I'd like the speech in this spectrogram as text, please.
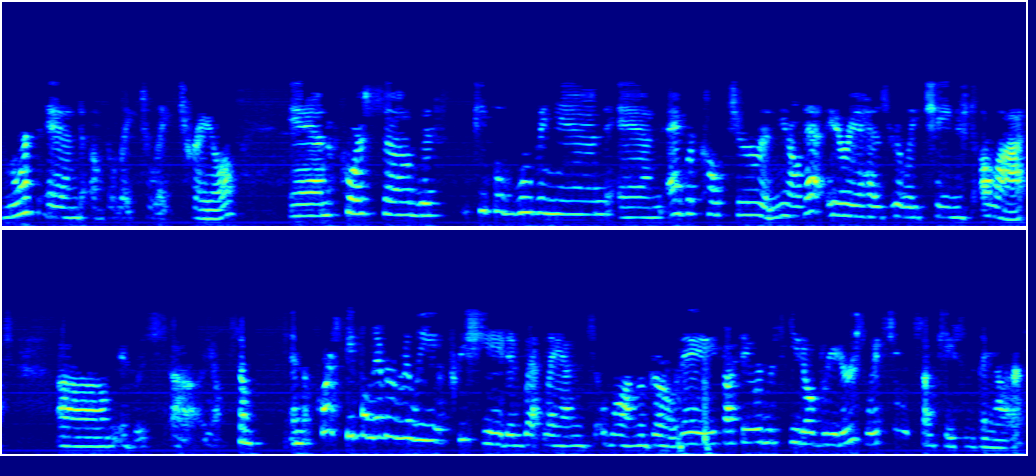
north end of the Lake to Lake Trail. And of course, uh, with people moving in and agriculture, and you know, that area has really changed a lot. Um, it was, uh, you know, some, and of course, people never really appreciated wetlands long ago. They thought they were mosquito breeders, which in some cases they are.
